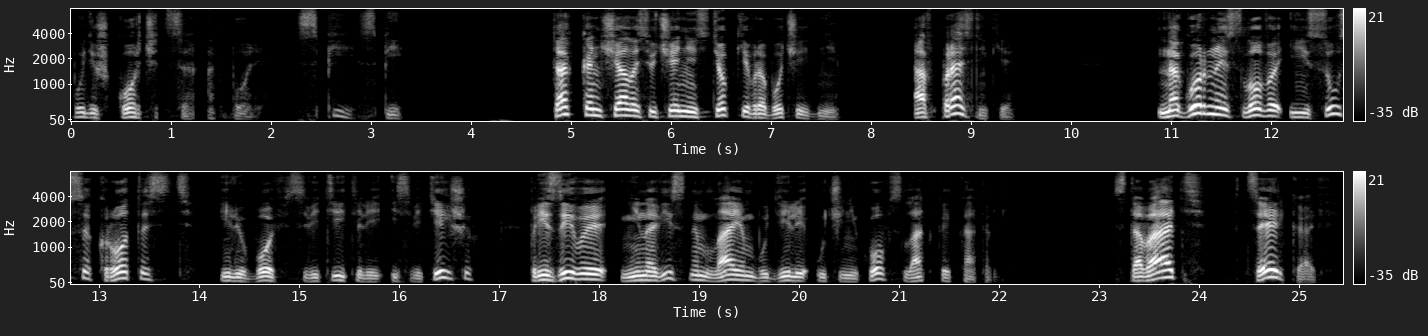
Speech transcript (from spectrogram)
будешь корчиться от боли. Спи, спи. Так кончалось учение Степки в рабочие дни. А в празднике Нагорное слово Иисуса, кротость и любовь святителей и святейших, призывы ненавистным лаем будили учеников сладкой каторги. Вставать в церковь.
